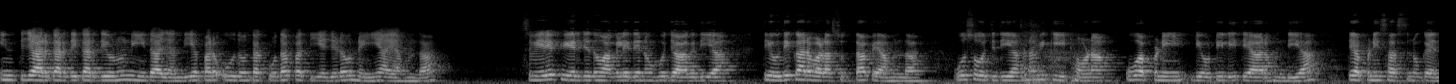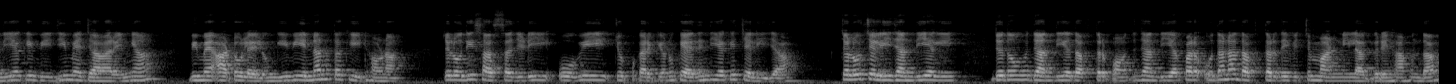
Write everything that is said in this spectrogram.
ਇੰਤਜ਼ਾਰ ਕਰਦੇ ਕਰਦੇ ਉਹਨੂੰ ਨੀਂਦ ਆ ਜਾਂਦੀ ਆ, ਪਰ ਉਦੋਂ ਤੱਕ ਉਹਦਾ ਪਤੀ ਆ ਜਿਹੜਾ ਉਹ ਨਹੀਂ ਆਇਆ ਹੁੰਦਾ। ਸਵੇਰੇ ਫੇਰ ਜਦੋਂ ਅਗਲੇ ਦਿਨ ਉਹ ਜਾਗਦੀ ਆ ਤੇ ਉਹਦੇ ਘਰ ਵਾਲਾ ਸੁੱਤਾ ਪਿਆ ਹੁੰਦਾ, ਉਹ ਸੋਚਦੀ ਆ ਹਨਾ ਵੀ ਕੀ ਠਾਉਣਾ। ਉਹ ਆਪਣੀ ਡਿਊਟੀ ਲਈ ਤਿਆਰ ਹੁੰਦੀ ਆ ਤੇ ਆਪਣੀ ਸੱਸ ਨੂੰ ਕਹਿੰਦੀ ਆ ਕਿ ਬੀਜੀ ਮੈਂ ਜਾ ਰਹੀ ਆ, ਵੀ ਮੈਂ ਆਟੋ ਲੈ ਲੂੰਗੀ, ਵੀ ਇਹਨਾਂ ਨੂੰ ਤਾਂ ਕੀ ਠਾਉਣਾ। ਚਲੋ ਉਹਦੀ ਸੱਸ ਆ ਜਿਹੜੀ, ਉਹ ਵੀ ਚੁੱਪ ਕਰਕੇ ਉਹਨੂੰ ਕਹਿ ਦਿੰਦੀ ਆ ਕਿ ਚਲੀ ਜਾ। ਚਲੋ ਚਲੀ ਜਾਂਦੀ ਹੈਗੀ, ਜਦੋਂ ਉਹ ਜਾਂਦੀ ਆ, ਦਫ਼ਤਰ ਪਹੁੰਚ ਜਾਂਦੀ ਆ, ਪਰ ਉਹਦਾ ਨਾ ਦਫ਼ਤਰ ਦੇ ਵਿੱਚ ਮਨ ਨਹੀਂ ਲੱਗ ਰਿਹਾ ਹੁੰਦਾ।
